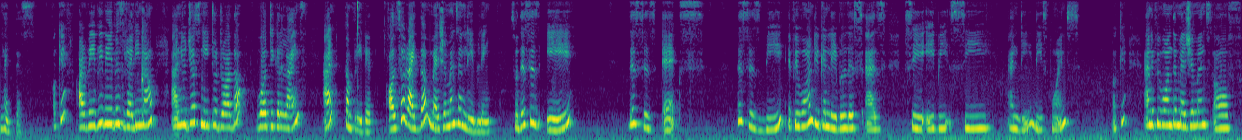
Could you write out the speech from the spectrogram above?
Like this okay our wavy wave is ready now and you just need to draw the vertical lines and complete it. Also write the measurements and labeling. So this is A, this is X, this is B if you want you can label this as say A B C and D these points okay and if you want the measurements of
